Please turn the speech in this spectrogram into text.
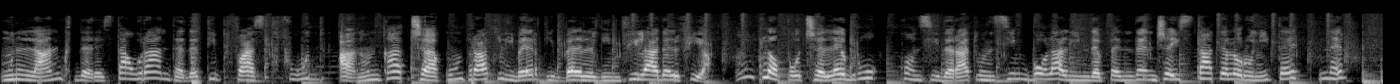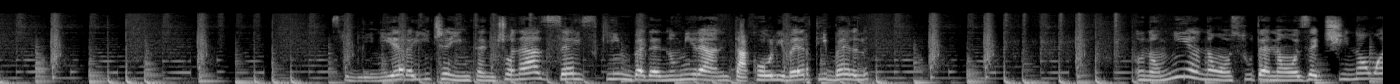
un lanț de restaurante de tip fast food, a anuncat ce a cumpărat Liberty Bell din Philadelphia, un clopot celebru, considerat un simbol al independenței Statelor Unite, ne. Sublinierei ce intenționează să-i schimbe denumirea în Taco Liberty Bell. În 1999,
